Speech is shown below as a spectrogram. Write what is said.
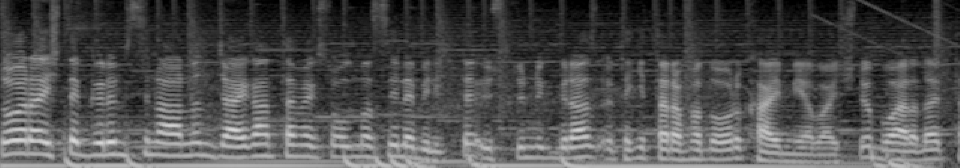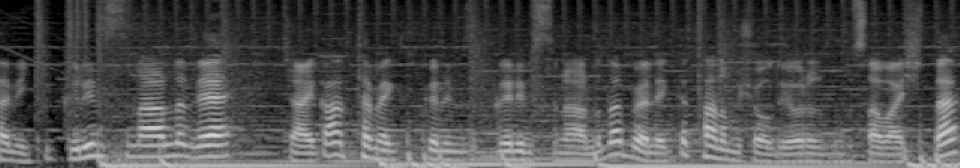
Sonra işte Grimmsnar'ın Gigantamax olmasıyla birlikte üstünlük biraz öteki tarafa doğru kaymaya başlıyor. Bu arada tabii ki Grimmsnar'lı ve Gigantamax Grim, Grimmsnar'lı da böylelikle tanımış oluyoruz bu savaşta.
